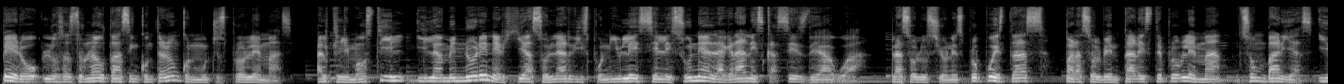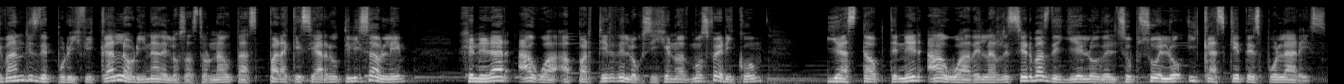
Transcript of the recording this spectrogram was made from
Pero los astronautas se encontraron con muchos problemas. Al clima hostil y la menor energía solar disponible se les une a la gran escasez de agua. Las soluciones propuestas para solventar este problema son varias y van desde purificar la orina de los astronautas para que sea reutilizable, generar agua a partir del oxígeno atmosférico y hasta obtener agua de las reservas de hielo del subsuelo y casquetes polares.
